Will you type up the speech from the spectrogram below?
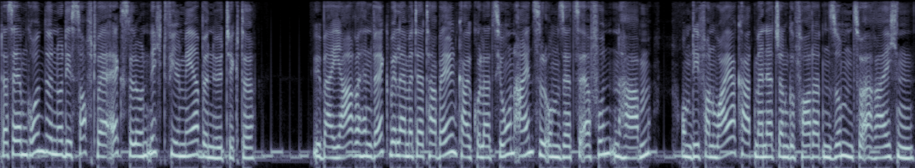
dass er im Grunde nur die Software Excel und nicht viel mehr benötigte. Über Jahre hinweg will er mit der Tabellenkalkulation Einzelumsätze erfunden haben, um die von Wirecard-Managern geforderten Summen zu erreichen.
